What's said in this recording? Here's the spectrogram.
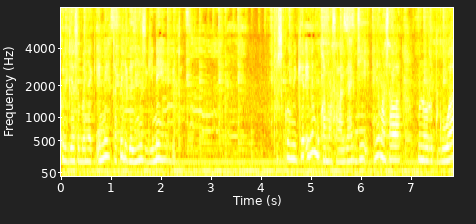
kerja sebanyak ini tapi digajinya segini? Gitu. Terus gue mikir ini bukan masalah gaji ini masalah menurut gue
